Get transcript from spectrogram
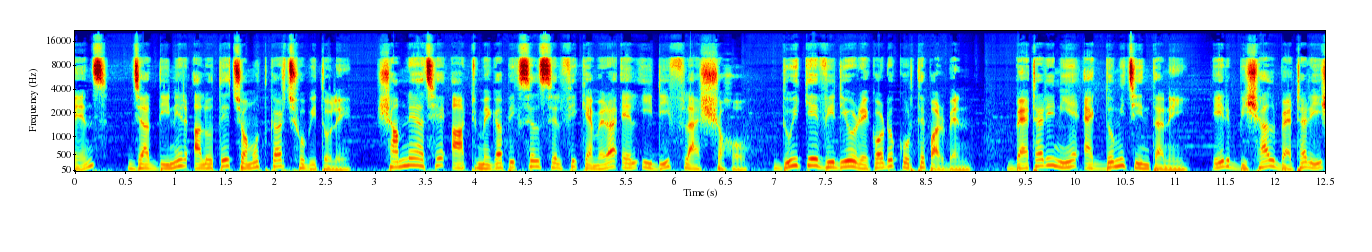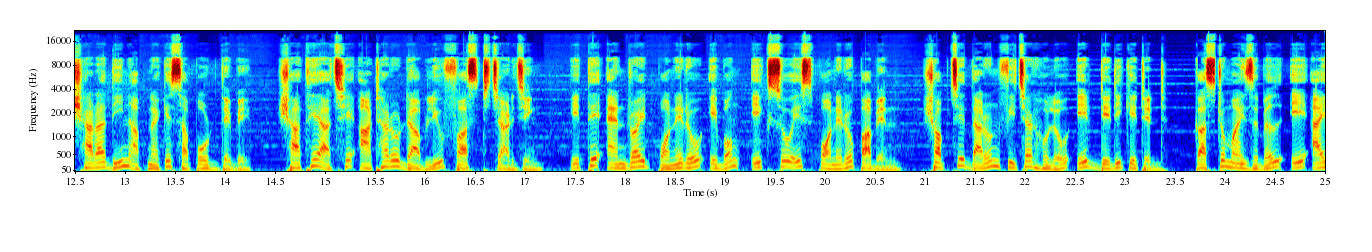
লেন্স, যা দিনের আলোতে চমৎকার ছবি তোলে। সামনে আছে আট megapixel selfie camera LED flash সহ। দুই কে ভিডিও রেকর্ডও করতে পারবেন। ব্যাটারি নিয়ে একদমই চিন্তা নেই। এর বিশাল ব্যাটারি সারা দিন আপনাকে সাপোর্ট দেবে। সাথে আছে আঠারো ডাব্লিউ ফাস্ট চার্জিং। এতে অ্যান্ড্রয়েড পনেরো এবং এক্সওএস পনেরো পাবেন। সবচেয়ে দারুণ ফিচার হল এর ডেডিকেটেড, কাস্টমাইজেবল এআই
